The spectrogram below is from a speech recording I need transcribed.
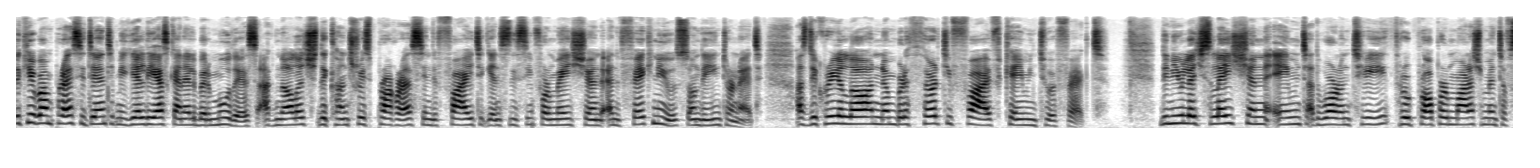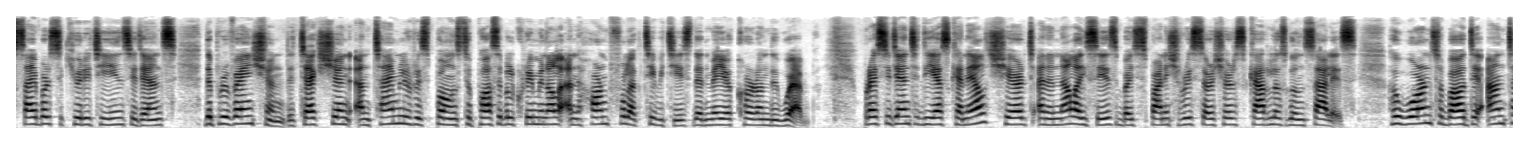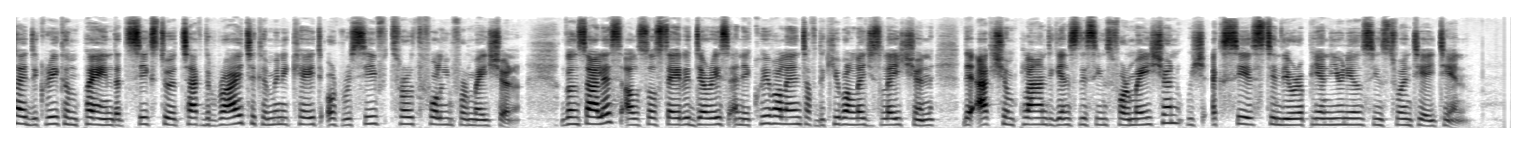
The Cuban President Miguel Diaz-Canel Bermudez acknowledged the country's progress in the fight against disinformation and fake news on the Internet as Decree Law number 35 came into effect. The new legislation aimed at warranty, through proper management of cybersecurity incidents, the prevention, detection and timely response to possible criminal and harmful activities that may occur on the web. President Diaz-Canel shared an analysis by Spanish researchers Carlos Gonzalez, who warns about the anti-decree campaign that seeks to attack the right to communicate or receive truthful information. Gonzalez also stated there is an equivalent of the Cuban legislation, the Action Plan Against Disinformation, which exists in the European Union since 2018.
